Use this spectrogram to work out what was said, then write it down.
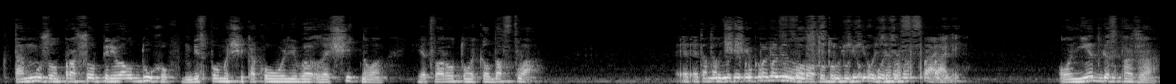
К тому же он прошел перевал духов без помощи какого-либо защитного и отворотного колдовства. Этому человеку повезло, что духи озера спали. О нет, госпожа,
